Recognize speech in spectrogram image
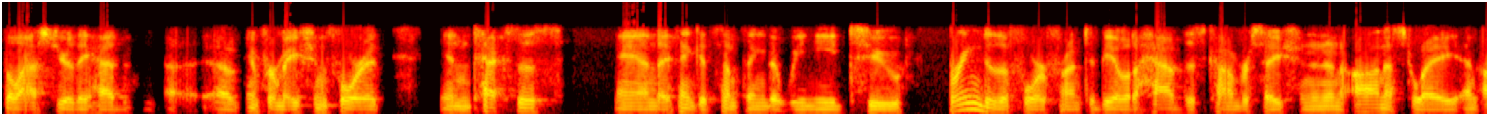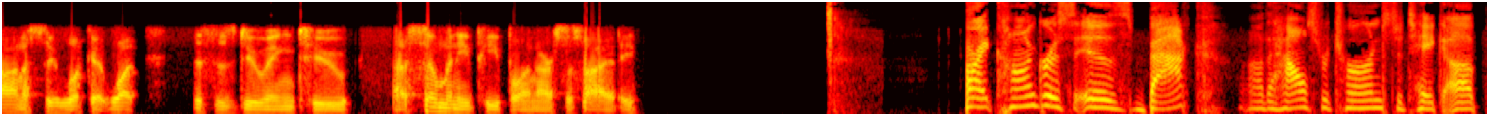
The last year they had uh, uh, information for it in Texas, and I think it's something that we need to bring to the forefront to be able to have this conversation in an honest way and honestly look at what this is doing to uh, so many people in our society. All right, Congress is back. Uh, the House returns to take up,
